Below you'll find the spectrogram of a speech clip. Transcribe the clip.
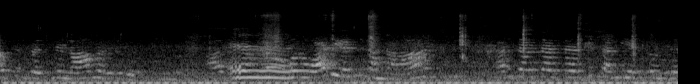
மாசத்துக்கு பிரச்சனை இல்லாம இருக்குது. ஒரு வாட்டி எடுத்துட்டோம்னா அடுத்து அடுத்து அடுத்து அடுத்து தண்ணி போட்டு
